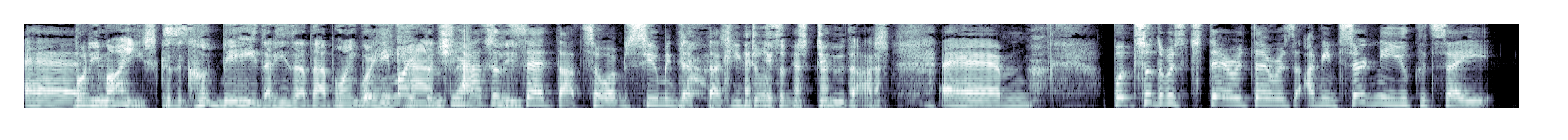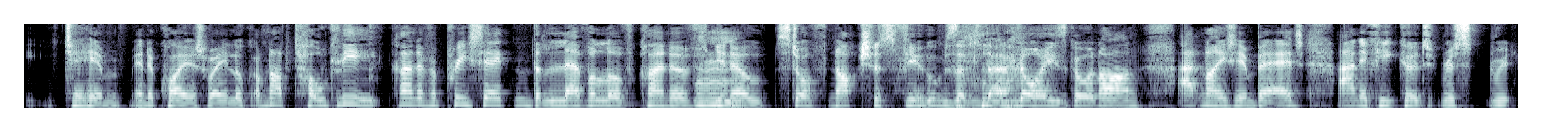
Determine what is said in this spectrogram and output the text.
uh, But he might, because it could be that he's at that point where he, he might, can't but she actually. hasn't said that, so I'm assuming that, that he doesn't do that. Um, but so there was there there was. I mean, certainly you could say to him in a quiet way, "Look, I'm not totally kind of appreciating the level of kind of you know stuff, noxious fumes and, and noise going on at night in bed. And if he could re-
